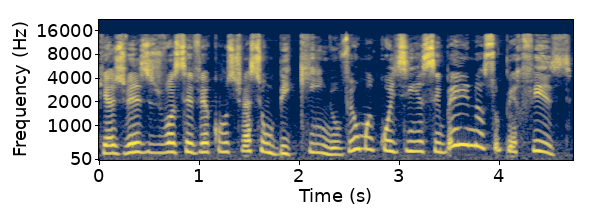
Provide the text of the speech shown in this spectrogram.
Que às vezes você vê como se tivesse um biquinho, vê uma coisinha assim bem na superfície.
